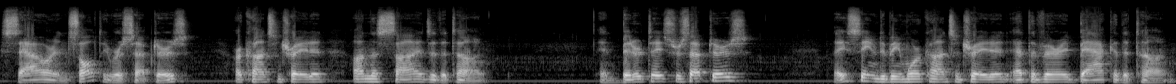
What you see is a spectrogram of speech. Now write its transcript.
Sour and salty receptors are concentrated on the sides of the tongue. And bitter taste receptors, they seem to be more concentrated at the very back of the tongue.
